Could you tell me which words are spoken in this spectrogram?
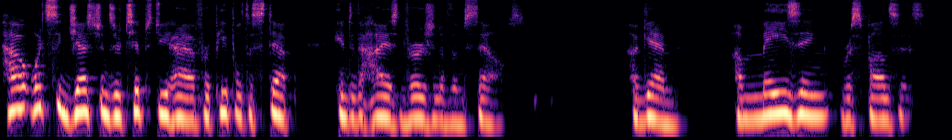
how, what suggestions or tips do you have for people to step into the highest version of themselves? Again, amazing responses.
